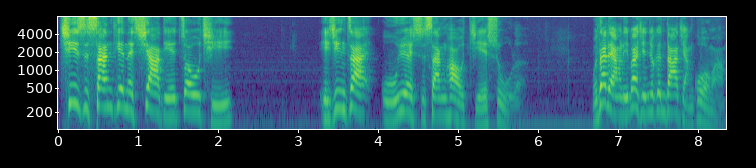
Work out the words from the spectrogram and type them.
七十三天的下跌周期已经在五月十三号结束了。我在两个礼拜前就跟大家讲过嘛，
